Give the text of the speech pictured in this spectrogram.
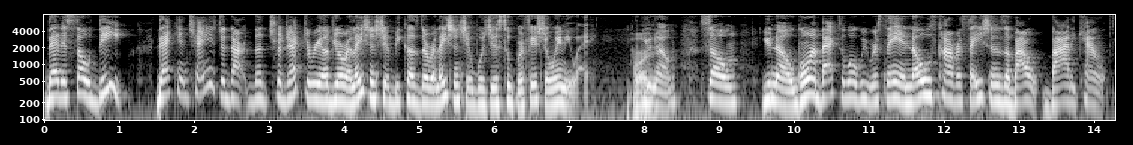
that is so deep that can change the the trajectory of your relationship because the relationship was just superficial anyway Right. you know so you know going back to what we were saying those conversations about body counts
